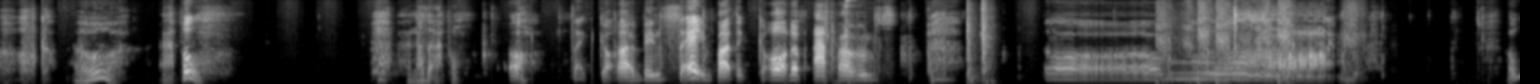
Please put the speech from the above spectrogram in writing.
Oh, God. Oh, apple. Another apple. Oh, thank God I've been saved by the God of apples. Oh. oh.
